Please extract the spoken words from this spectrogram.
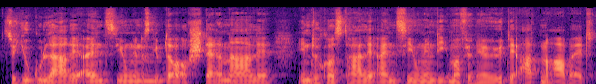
so jugulare Einziehungen. Es gibt aber auch sternale, interkostale Einziehungen, die immer für eine erhöhte Atemarbeit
